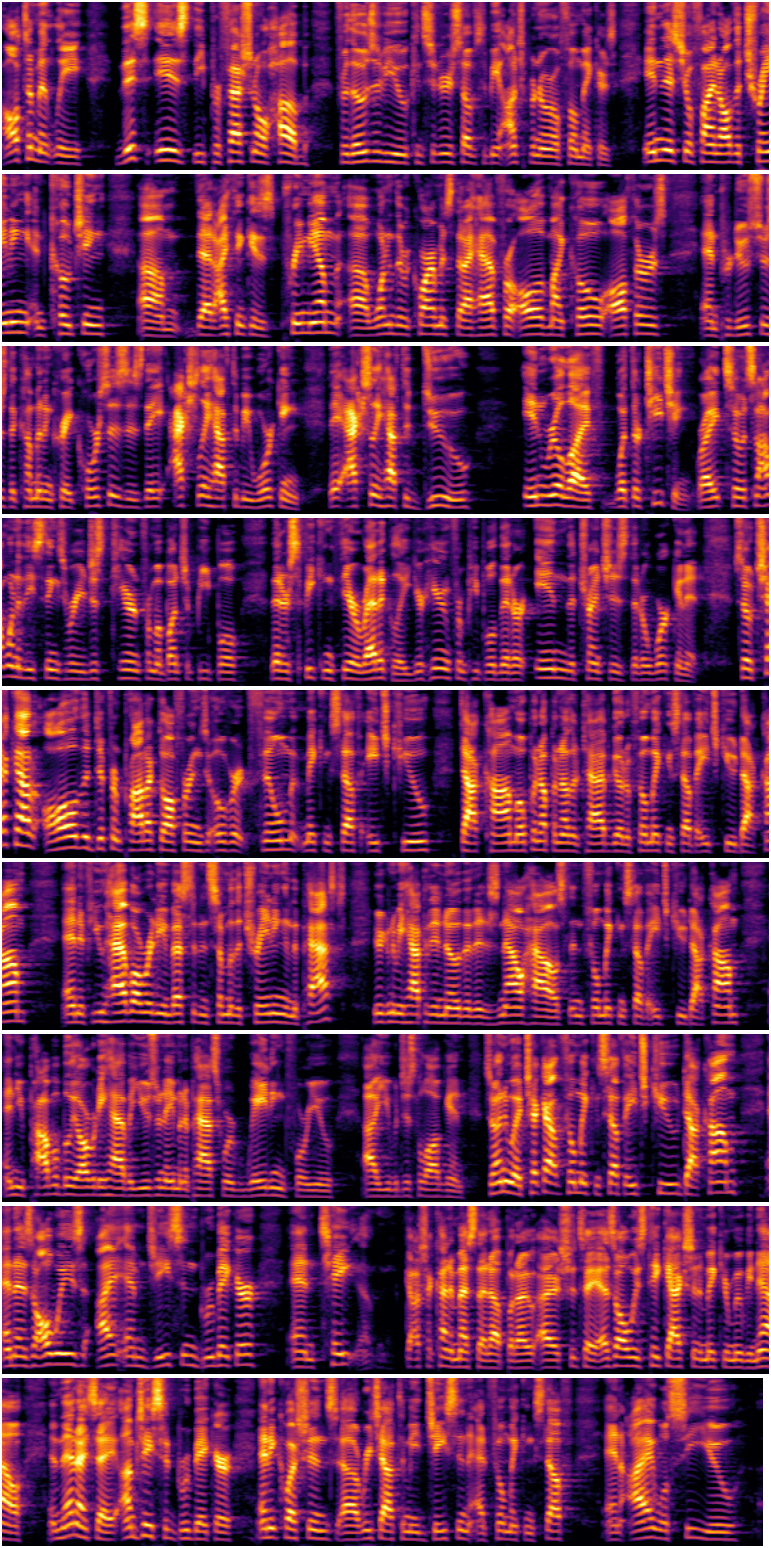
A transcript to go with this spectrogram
Ultimately, this is the professional hub for those of you who consider yourselves to be entrepreneurial filmmakers. In this, you'll find all the training and coaching um, that I think is premium. Uh, one of the requirements that I have for all of my co authors and producers that come in and create courses is they actually have to be working, they actually have to do in real life what they're teaching, right? So it's not one of these things where you're just hearing from a bunch of people that are speaking theoretically. You're hearing from people that are in the trenches that are working it. So check out all the different product offerings over at filmmakingstuffhq.com. Open up another tab, go to filmmakingstuffhq.com and if you have already invested in some of the training in the past, you're going to be happy to know that it is now housed in filmmakingstuffhq.com. And you probably already have a username and a password waiting for you. Uh, you would just log in. So, anyway, check out filmmakingstuffhq.com. And as always, I am Jason Brubaker. And take gosh, I kind of messed that up, but I, I, should say, as always, take action and make your movie now. And then I say, I'm Jason Brubaker. Any questions, uh, reach out to me, jason at filmmakingstuff. and I will see you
